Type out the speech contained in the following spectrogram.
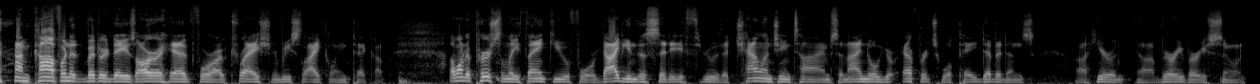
I'm confident better days are ahead for our trash and recycling pickup. I want to personally thank you for guiding the city through the challenging times, and I know your efforts will pay dividends uh, here uh, very, very soon.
